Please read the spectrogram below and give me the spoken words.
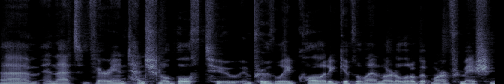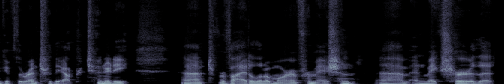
Um, and that's very intentional, both to improve the lead quality, give the landlord a little bit more information, give the renter the opportunity uh, to provide a little more information, um, and make sure that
